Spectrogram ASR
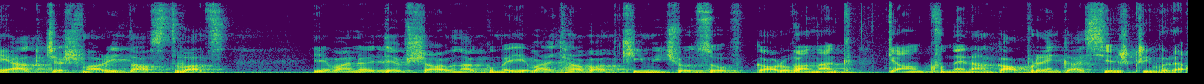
միակ ճշմարիտ Աստված եւ այնուհետեւ շարունակում է եւ այդ հավատքի միջոցով կարողանանք կյանք ունենանք ապրենք այս երկրի վրա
